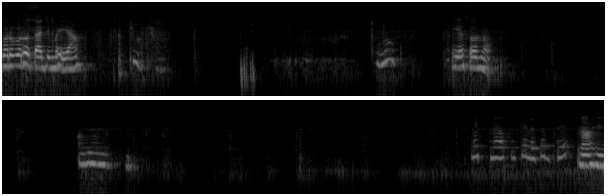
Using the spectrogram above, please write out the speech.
बरोबर होता अजिम भैया. नो येस और नो नाही.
